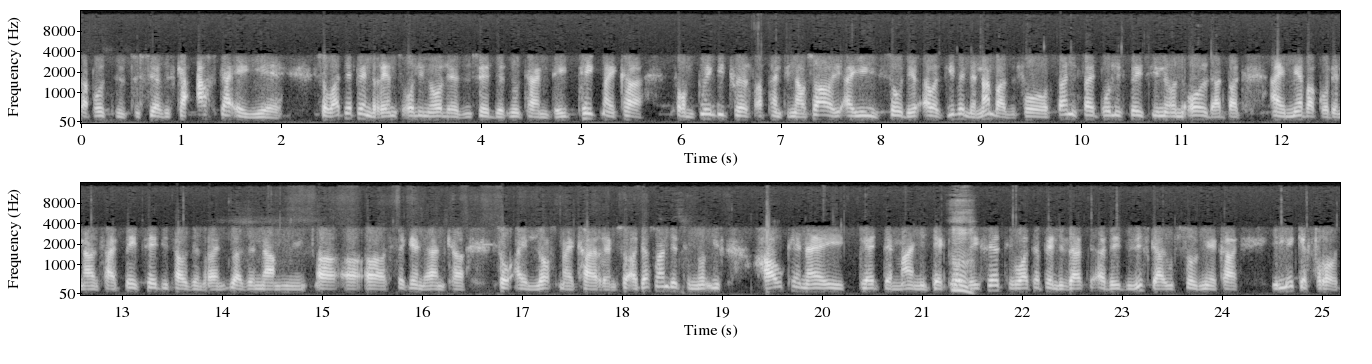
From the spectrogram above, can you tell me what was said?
supposed to, to sell this car after a year. So what happened, Rams, all in all, as you said, there's no time. They take my car from 2012 up until now. So I, I so they, I was given the numbers for Sunnyside Police Station and all that, but I never got an answer. I paid 30,000 rand. It was a um, uh, uh, uh, second-hand car, so I lost my car. Rem. So I just wanted to know if how can I get the money back? Mm. They said what happened is that uh, this guy who sold me a car, he make a fraud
